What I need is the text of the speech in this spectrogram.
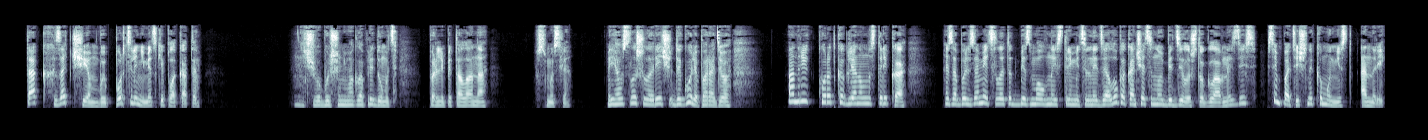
Так зачем вы портили немецкие плакаты?» «Ничего больше не могла придумать», — пролепетала она. «В смысле?» «Я услышала речь Деголя по радио». Анри коротко глянул на старика — Изабель заметила этот безмолвный и стремительный диалог, окончательно убедила, что главный здесь — симпатичный коммунист Анри.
